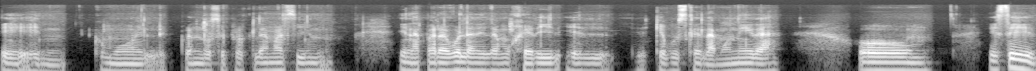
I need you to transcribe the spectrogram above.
en, como cuando se proclama así en, en la parábola de la mujer y el, que busca la moneda, o ese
